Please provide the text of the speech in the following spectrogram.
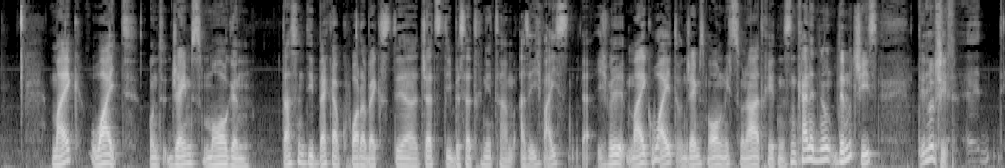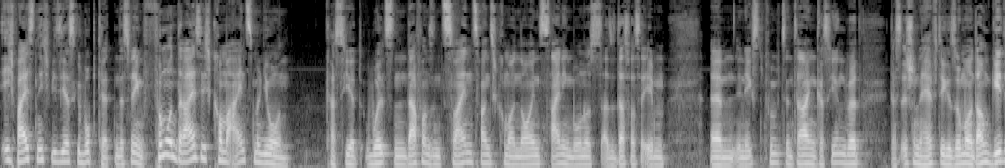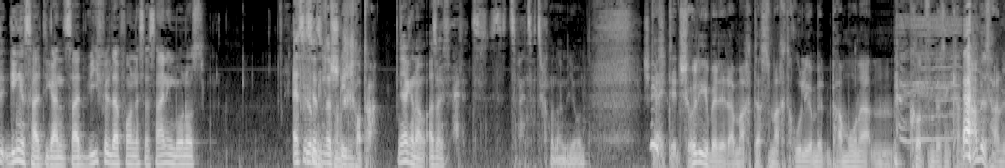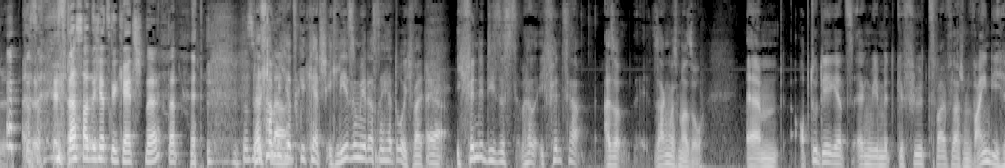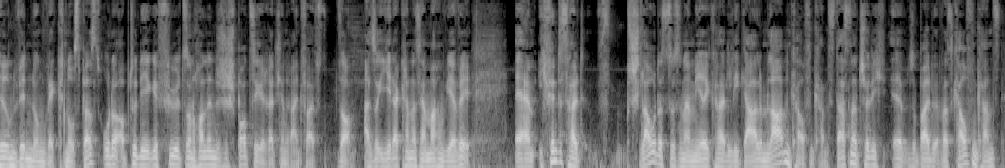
Mike White und James Morgan. Das sind die Backup-Quarterbacks der Jets, die bisher trainiert haben. Also ich weiß, ich will Mike White und James Morgan nicht zu nahe treten. Das sind keine Denuccis. Den Nutschis. Ich weiß nicht, wie sie es gewuppt hätten. Deswegen 35,1 Millionen kassiert Wilson. Davon sind 22,9 Signing-Bonus, also das, was er eben ähm, in den nächsten 15 Tagen kassieren wird. Das ist schon eine heftige Summe und darum geht, ging es halt die ganze Zeit. Wie viel davon ist der Signing-Bonus? Es ist Für jetzt so ein unterschrieben. Schotter. Ja, genau. Also ich- das ist 22,9 Millionen. Ja, entschuldige bitte, da macht, das macht Julio mit ein paar Monaten kurz ein bisschen Cannabishandel. Also, Das hatte ich jetzt gecatcht, ne? Das, das, ist das habe ich jetzt gecatcht. Ich lese mir das nachher durch, weil Ja. ich finde dieses, ich finde es ja, also sagen wir es mal so, ähm, ob du dir jetzt irgendwie mit gefühlt zwei Flaschen Wein die Hirnwindung wegknusperst oder ob du dir gefühlt so ein holländisches Sportzigarettchen reinpfeifst. So, also jeder kann das ja machen, wie er will. Ähm, ich finde es halt schlau, dass du es in Amerika legal im Laden kaufen kannst. Das natürlich, äh, sobald du etwas kaufen kannst,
